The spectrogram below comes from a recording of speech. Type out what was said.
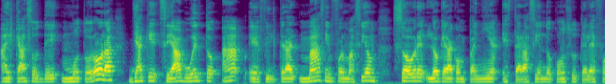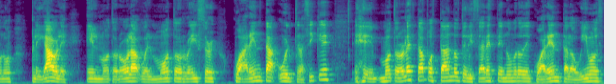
al caso de Motorola ya que se ha vuelto a eh, filtrar más información sobre lo que la compañía estará haciendo con su teléfono plegable el Motorola o el Moto Racer 40 Ultra. Así que eh, Motorola está apostando a utilizar este número de 40 lo vimos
